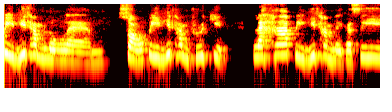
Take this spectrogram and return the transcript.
ปีที่ทำโรงแรมสองปีที่ทำธุรกิจ และห้าปีที่ทำเลกาซี่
